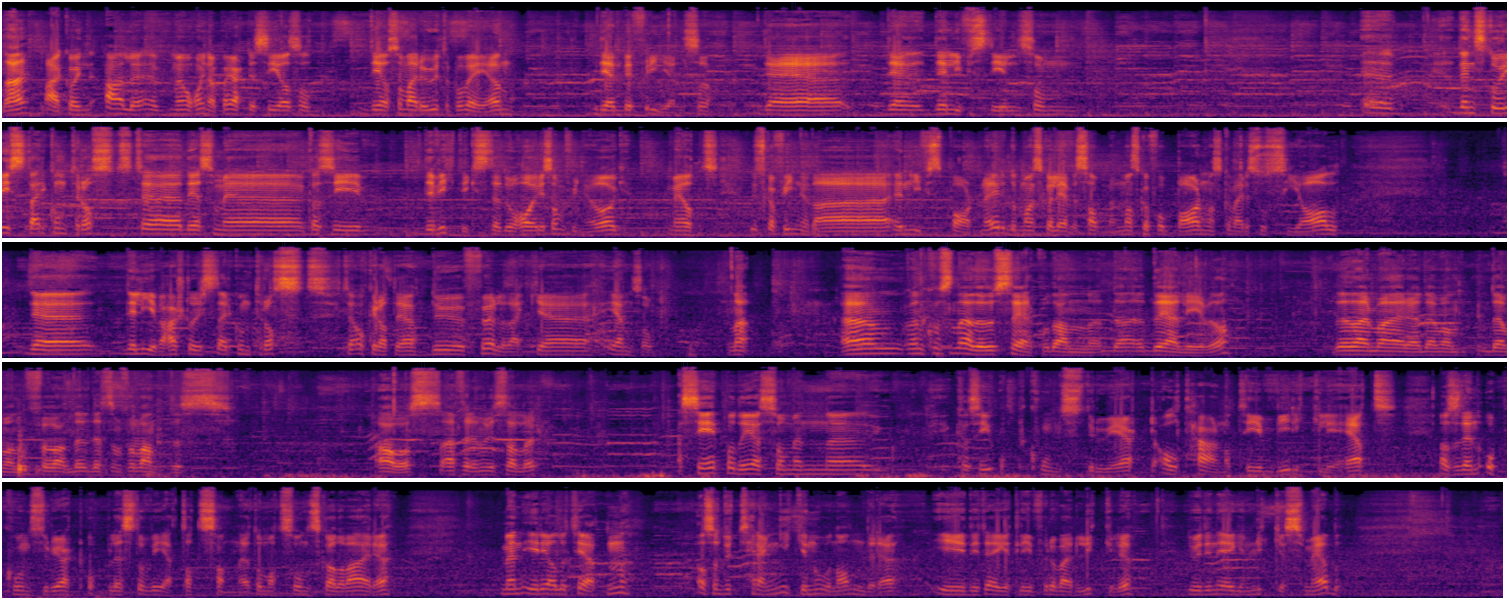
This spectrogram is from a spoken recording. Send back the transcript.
Nei? Jeg kan ærlig med hånda på hjertet si altså det å være ute på veien, det er en befrielse. Det det, det er livsstil som eh, Den står i sterk kontrast til det som er hva si, det viktigste du har i samfunnet i dag. Med at du skal finne deg en livspartner, man skal leve sammen, man skal få barn, man skal være sosial. Det, det livet her står i sterk kontrast til akkurat det. Du føler deg ikke ensom. Nei. Um, men hvordan er det du ser på den, det, det livet, da? Det der mer det, man, det, man forvan- det, som forventes av oss etter en viss alder? Jeg ser på det som en eh, si, oppkonstruert alternativ virkelighet. Altså Det er en oppkonstruert, opplest og vedtatt sannhet om at sånn skal det være. Men i realiteten altså Du trenger ikke noen andre i ditt eget liv for å være lykkelig. Du er din egen lykkesmed.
